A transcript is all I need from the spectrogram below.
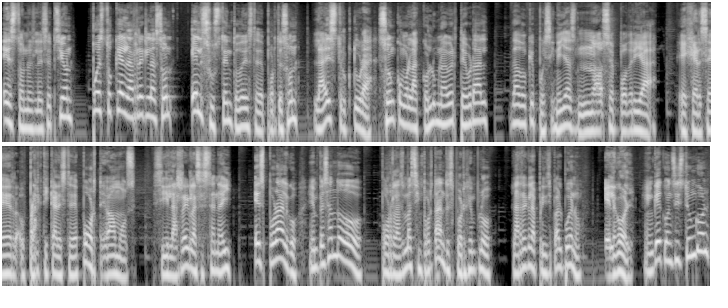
esto no es la excepción, puesto que las reglas son el sustento de este deporte, son la estructura, son como la columna vertebral, dado que pues sin ellas no se podría ejercer o practicar este deporte, vamos, si las reglas están ahí, es por algo, empezando por las más importantes, por ejemplo, la regla principal, bueno, el gol. ¿En qué consiste un gol?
